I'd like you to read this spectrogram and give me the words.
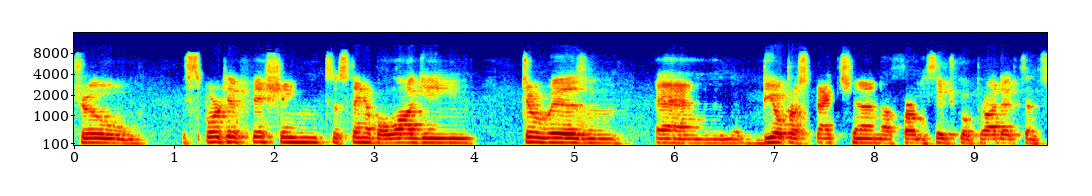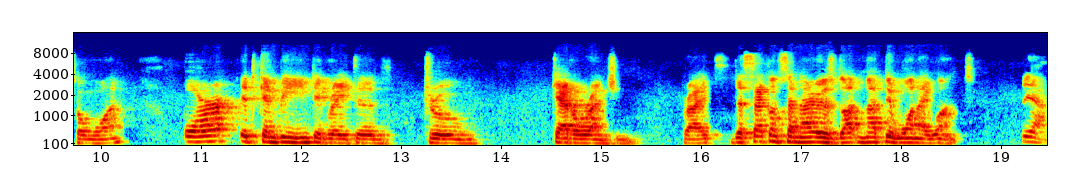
through sportive fishing, sustainable logging, tourism, and bioprospection of pharmaceutical products and so on or it can be integrated through cattle ranching, right? The second scenario is not, not the one I want. Yeah.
